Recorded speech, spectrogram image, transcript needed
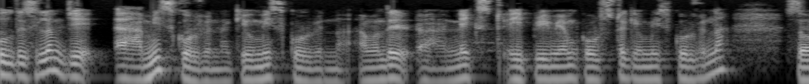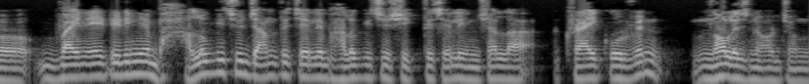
বলতেছিলাম যে মিস করবেন না, কেউ মিস করবেন না। আমাদের নেক্সট এই প্রিমিয়াম কোর্সটা কেউ মিস করবেন না। সো বাইনারি ট্রেডিং এ ভালো কিছু জানতে চাইলে, ভালো কিছু শিখতে চাইলে, ইনশাল্লাহ ট্রাই করবেন নলেজ নেওয়ার জন্য।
